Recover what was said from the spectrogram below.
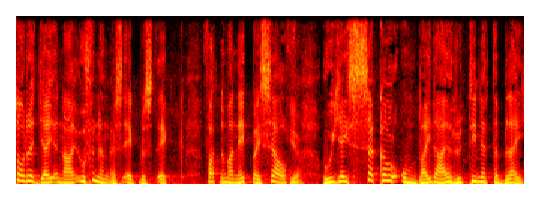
totdat jy in daai oefening is. Ek best, ek vat nou maar net myself ja. hoe jy sukkel om by daai rotine te bly.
